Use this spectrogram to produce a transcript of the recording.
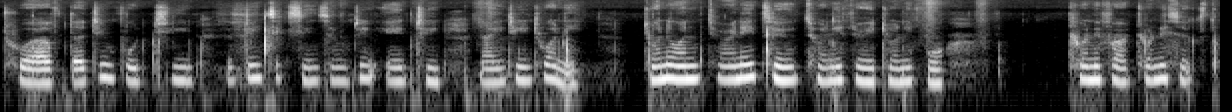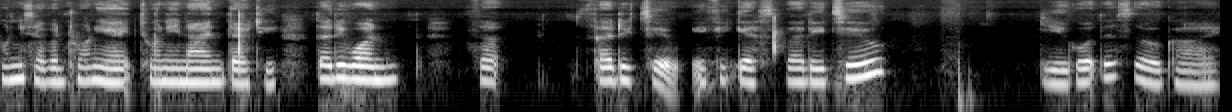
12, 13, 14, 15, 16, 17, 18, 19, 20, 21, 22, 23, 24, 25, 26, 27, 28, 29, 30, 31, 32. If you guess 32, you got this little guy.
